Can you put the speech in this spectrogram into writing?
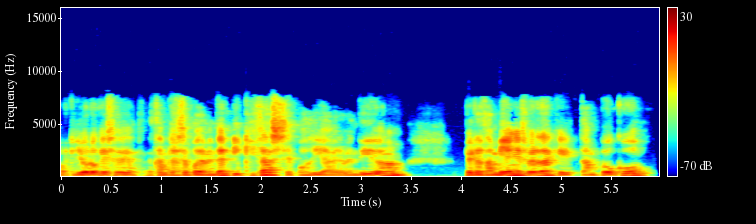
Porque yo creo que esta empresa se puede vender y quizás se podía haber vendido, ¿no? Pero también es verdad que tampoco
